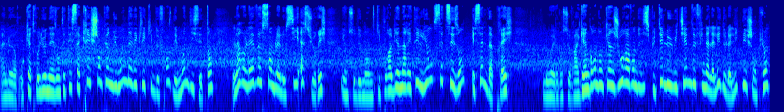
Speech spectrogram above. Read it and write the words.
À l'heure où quatre Lyonnaises ont été sacrées championnes du monde avec l'équipe de France des moins de 17 ans, la relève semble elle aussi assurée et on se demande qui pourra bien arrêter Lyon cette saison et celle d'après. L'OL recevra Guingamp dans 15 jours avant de disputer le huitième de finale allée de la Ligue des Champions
